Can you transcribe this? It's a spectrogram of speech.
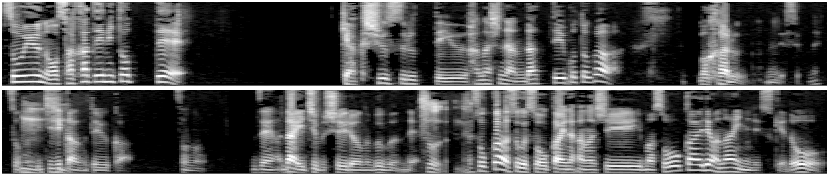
そういうのを逆手にとって、逆襲するっていう話なんだっていうことが、わかるんですよね。そのうんうん1時間というか、その、前半、第1部終了の部分で。そうだね。そこからはすごい爽快な話、まあ爽快ではないんですけど、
